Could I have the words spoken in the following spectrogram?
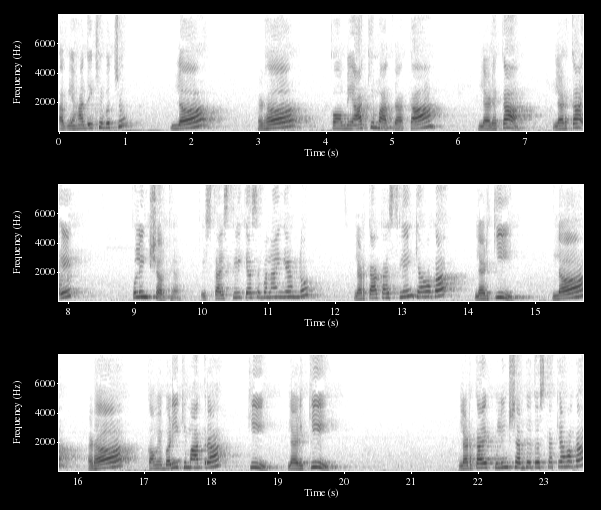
अब यहाँ देखिए बच्चों, ल ढ़ क में आ की मात्रा का लड़का। लड़का एक पुलिंग शब्द है। तो इसका स्त्री कैसे बनाएँगे हम लोग? लड़का का स्त्रीलिंग क्या होगा? लड़की। ल, ढ़ बड़ी की मात्रा की लड़की। लड़का एक पुलिंग शब्द है तो इसका क्या होगा?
